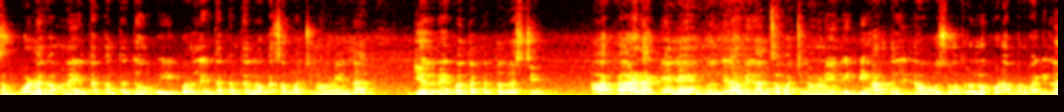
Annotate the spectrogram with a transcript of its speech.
ಸಂಪೂರ್ಣ ಗಮನ ಇರತಕ್ಕಂಥದ್ದು ಈ ಬರಲಿರ್ತಕ್ಕಂಥ ಲೋಕಸಭಾ ಚುನಾವಣೆಯನ್ನ ಗೆಲ್ಲಬೇಕು ಅಂತಕ್ಕಂಥದ್ದು ಅಷ್ಟೇ. ಆ ಕಾರಣಕ್ಕೇನೆ ಮುಂದಿನ ವಿಧಾನಸಭಾ ಚುನಾವಣೆಯಲ್ಲಿ ಬಿಹಾರದಲ್ಲಿ ನಾವು ಸೋತ್ರನು ಕೂಡ ಪರವಾಗಿಲ್ಲ.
